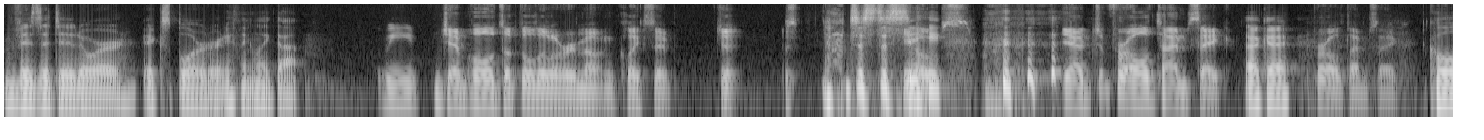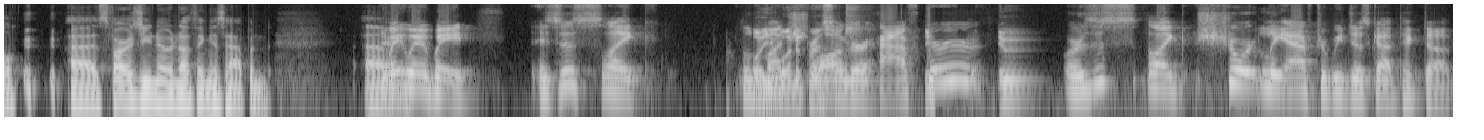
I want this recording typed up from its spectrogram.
visited or explored or anything like that. We Jeb holds up the little remote and clicks it. Just, just Just to see. yeah, ju- for old time's sake. Okay, For old time's sake. cool. uh, as far as you know, nothing has happened. Um, wait, wait, wait. Is this like Oh, much press longer after, Do- or is this like shortly after we just got picked up?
